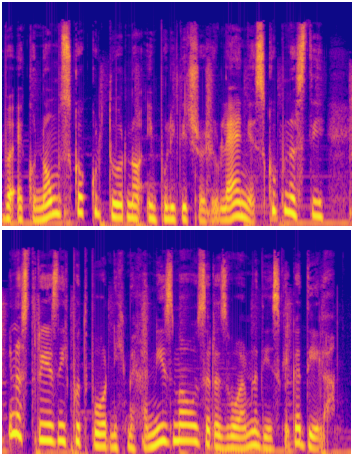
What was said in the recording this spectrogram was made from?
v ekonomsko, kulturno in politično življenje skupnosti in ustreznih podpornih mehanizmov za razvoj mladinskega dela.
